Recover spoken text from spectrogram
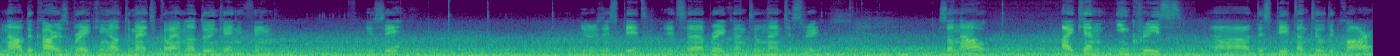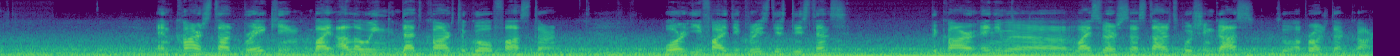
Now the car is braking automatically, I'm not doing anything. You see? Here is the speed, it's a brake until 93. So now I can increase uh, the speed until the car and car start braking by allowing that car to go faster. Or if I decrease this distance, the car anyway uh, vice versa starts pushing gas to approach that car.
